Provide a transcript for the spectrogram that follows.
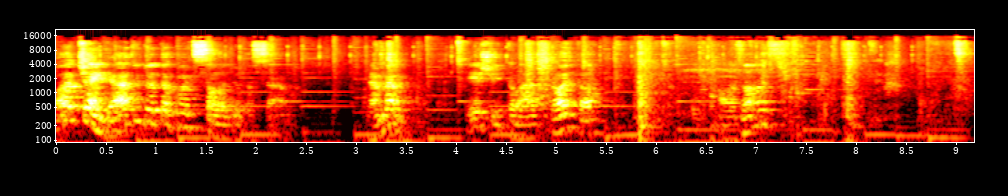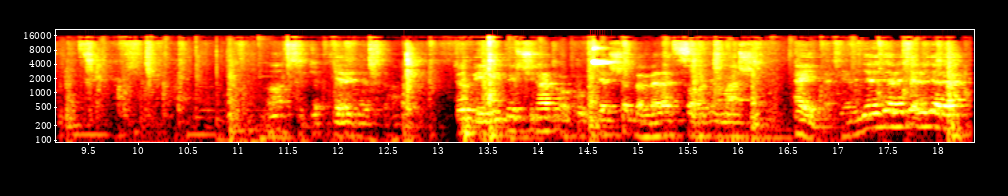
Ha a csenge átütött, akkor szaladjon a száma. Rendben? És így tovább rajta. Azaz. Az, hogy gyere, gyere, ha több érintést csináltok, akkor ügyesebben be lehet szaladni a másik helyébe. Gyere, gyere, gyere, gyere, gyere.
